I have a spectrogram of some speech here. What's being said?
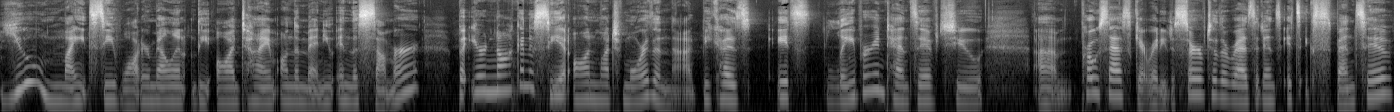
you might see watermelon the odd time on the menu in the summer, but you're not going to see it on much more than that because it's labor intensive to um, process, get ready to serve to the residents. It's expensive,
